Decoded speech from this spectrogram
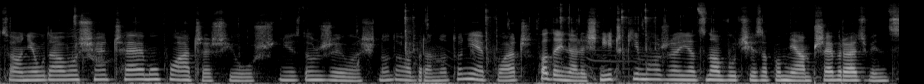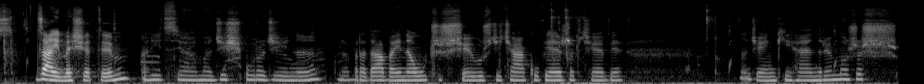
Co, nie udało się? Czemu płaczesz już? Nie zdążyłaś. No dobra, no to nie płacz. Podaj naleśniczki może. Ja znowu cię zapomniałam przebrać, więc zajmę się tym. Alicja ma dziś urodziny. Dobra, dawaj, nauczysz się już, dzieciaku, wierzę w ciebie. No dzięki, Henry. Możesz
